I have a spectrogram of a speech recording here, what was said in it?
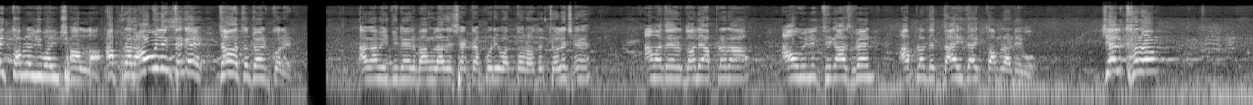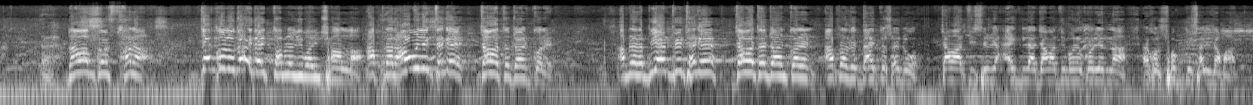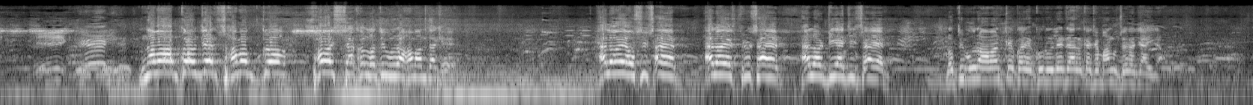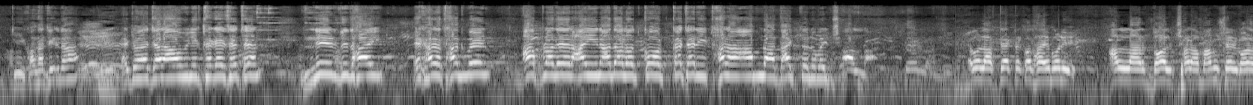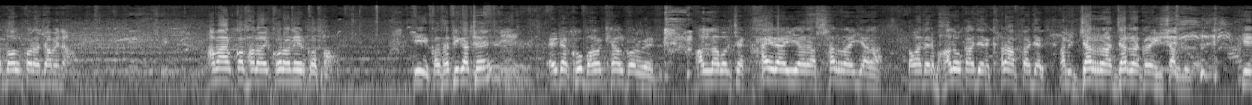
দায়িত্ব আমরা নিব ইনশাআল্লাহ। আপনারা আওয়ামী লীগ থেকে জামাতে জয়েন করেন। আগামী দিনের বাংলাদেশে একটা পরিবর্তন হতে চলেছে। আমাদের দলে আপনারা আওয়ামী লীগ থেকে আসবেন, আপনাদের দায়ী দায়িত্ব আমরা নেব। জেলখানা, নবাবগঞ্জ থানা যে কোনো দায়ী দায়িত্ব আমরা নিব ইনশাআল্লাহ। আপনারা আওয়ামী লীগ থেকে জামাতে জয়েন করেন। আপনারা বিএনপি থেকে জামাতে জয়েন করেন, আপনাদের দায়িত্ব নেব। জামাত হিসেবে এগুলা জামাতি মনে করেন না এখন শক্তিশালী জামাত। নবাবগঞ্জের সমগ্র সমস্যা এখন লতিফুর রহমান দেখে। হ্যালো ওসি সাহেব হ্যালো এসপি সাহেব হ্যালো ডিআইজি সাহেব। লতিফুর রহমানকে করে কোনো লিডারের কাছে মানুষেরা যায় না। কি কথা ঠিক না? এই জন্য যারা আওয়ামী লীগ থেকে এসেছেন নির্দ্বিধায় এখানে থাকবেন। আপনাদের আইন আদালত, কোর্ট কাছারি থানা, আমরা দায়িত্ব নেব ইনশাআল্লাহ। এবং লাস্টে একটা কথাই বলি, আল্লাহর দল ছাড়া মানুষের গড়া দল করা যাবে না। আমার কথা নয়, কোরআনের কথা। কি, কথা ঠিক আছে? এটা খুব ভালো খেয়াল করবেন। আল্লাহ বলছে, খায়রা ইয়ারা সাররা ইয়ারা। তোমাদের ভালো কাজের, খারাপ কাজের আমি জাররা জাররা করে হিসাব কি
